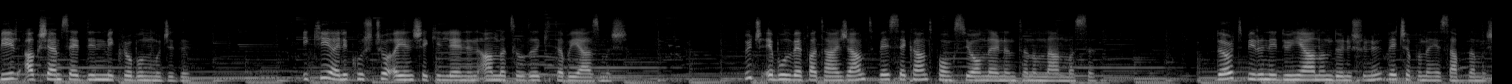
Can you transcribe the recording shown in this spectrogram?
1. Akşemseddin Mikrobun mucidi. 2. Ali Kuşçu Ayın şekillerinin anlatıldığı kitabı yazmış. 3. Ebul Vefa tanjant ve sekant fonksiyonlarının tanımlanması. 4. Biruni dünyanın dönüşünü ve çapını hesaplamış.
